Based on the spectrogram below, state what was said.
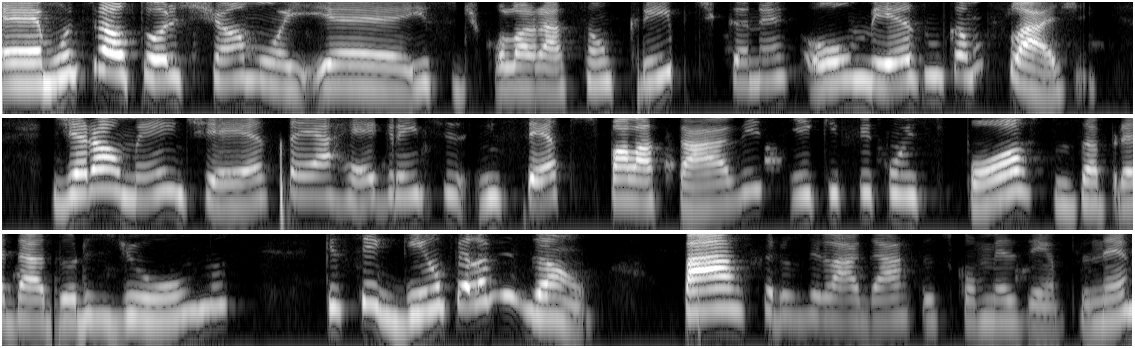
É, muitos autores chamam é, isso de coloração críptica, né? Ou mesmo camuflagem. Geralmente, esta é a regra entre insetos palatáveis e que ficam expostos a predadores diurnos que seguiam pela visão. Pássaros e lagartas, como exemplo, né?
